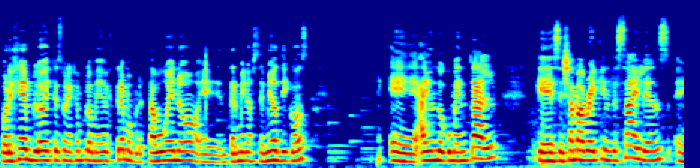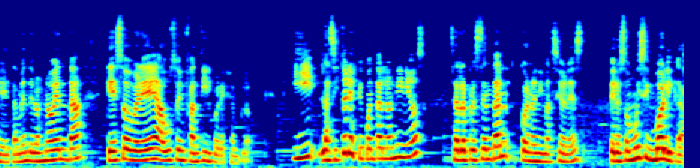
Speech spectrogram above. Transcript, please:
Por ejemplo, este es un ejemplo medio extremo, pero está bueno eh, en términos semióticos. Hay un documental que se llama Breaking the Silence, también de los 90, que es sobre abuso infantil, por ejemplo. Y las historias que cuentan los niños se representan con animaciones, pero son muy simbólicas.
